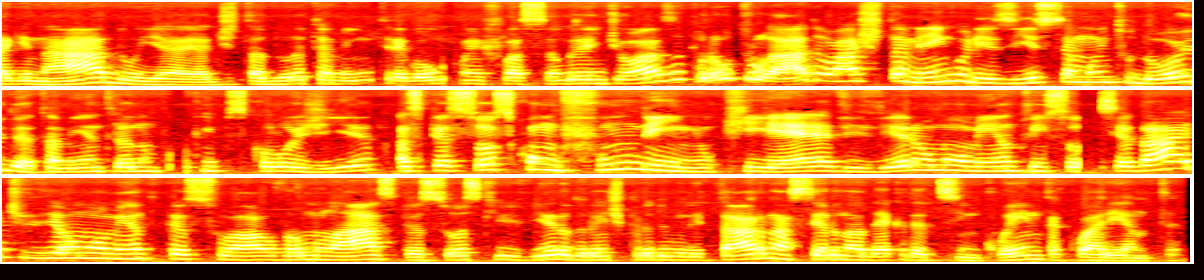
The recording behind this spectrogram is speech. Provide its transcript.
estagnado e a, a ditadura também entregou com uma inflação grandiosa. Por outro lado, eu acho também, Guris, isso é muito doido, é também entrando um pouco em psicologia, as pessoas confundem o que é viver um momento em sociedade, viver um momento pessoal. Vamos lá, as pessoas que viveram durante o período militar nasceram na década de 50, 40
